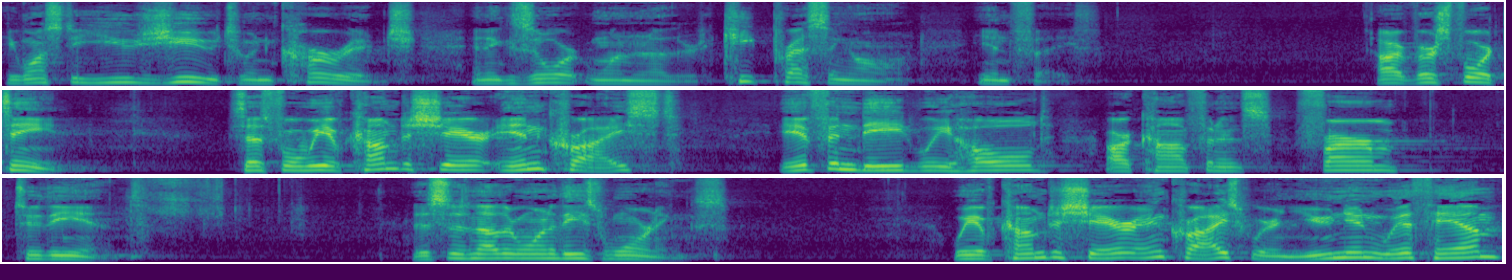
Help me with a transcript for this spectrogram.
He wants to use you to encourage and exhort one another to keep pressing on in faith. All right, verse 14 says, For we have come to share in Christ if indeed we hold our confidence firm to the end. This is another one of these warnings. We have come to share in Christ. We're in union with Him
